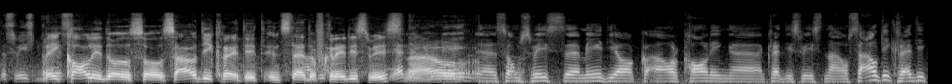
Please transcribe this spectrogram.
the Swiss They call it also Saudi credit instead of Credit Suisse Yeah, now. new name, uh, some Swiss uh, media are, are calling uh, Credit Suisse now Saudi Credit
